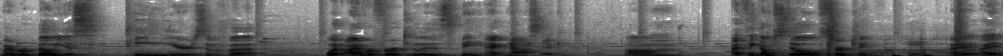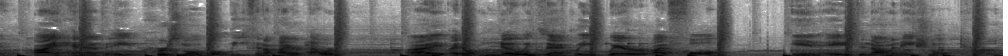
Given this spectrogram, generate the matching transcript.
my rebellious teen years of uh, what I refer to as being agnostic. Um, I think I'm still searching. Mm. I, I, I have a personal belief in a higher power. I, I don't know exactly where I fall in a denominational term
